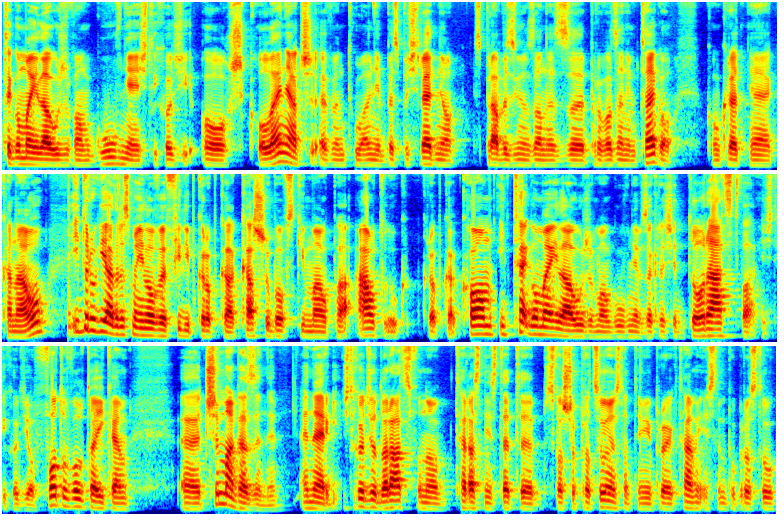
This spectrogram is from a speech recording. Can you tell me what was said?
Tego maila używam głównie jeśli chodzi o szkolenia, czy ewentualnie bezpośrednio sprawy związane z prowadzeniem tego konkretnie kanału. I drugi adres mailowy filip.kaszubowski.outlook.com i tego maila używam głównie w zakresie doradztwa, jeśli chodzi o fotowoltaikę e, czy magazyny energii. Jeśli chodzi o doradztwo, no teraz niestety, zwłaszcza pracując nad tymi projektami, jestem po prostu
